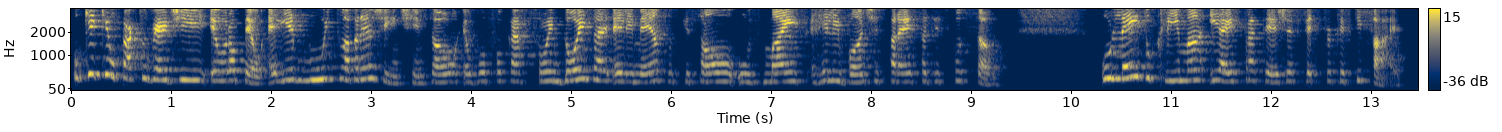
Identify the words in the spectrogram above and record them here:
O que, que é o Pacto Verde Europeu? Ele é muito abrangente, então eu vou focar só em dois elementos que são os mais relevantes para essa discussão. O Lei do Clima e a estratégia Fit for 55.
